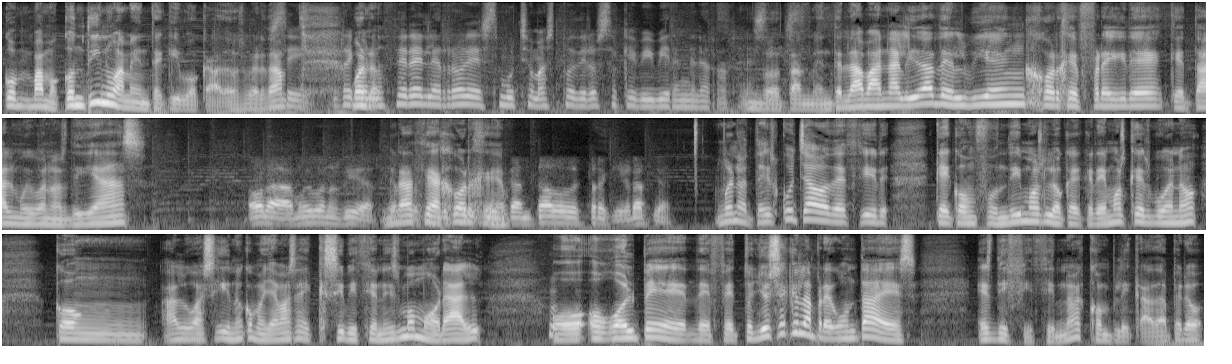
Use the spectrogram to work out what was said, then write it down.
con- vamos, continuamente equivocados, ¿verdad? Sí, Bueno, reconocer el error es mucho más poderoso que vivir en el error. así es. Totalmente. La banalidad del bien, Jorge Freire, ¿qué tal? Muy buenos días. Hola, muy buenos días. Gracias, Pues, Jorge. Encantado de estar aquí, gracias. Bueno, te he escuchado decir que confundimos lo que creemos que es bueno con algo así, ¿no? Como llamas exhibicionismo moral o, golpe de efecto. Yo sé que la pregunta es, es difícil, ¿no? Es complicada, pero,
